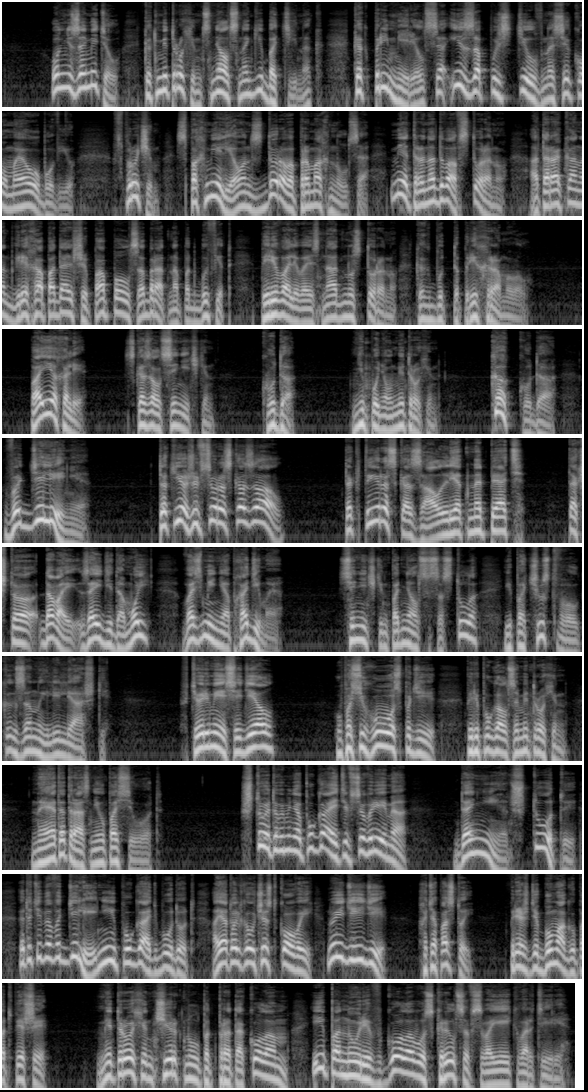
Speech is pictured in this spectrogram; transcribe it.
Он не заметил, как Митрохин снял с ноги ботинок, как примерился и запустил в насекомое обувью. Впрочем, с похмелья он здорово промахнулся, метра на два в сторону — а таракан от греха подальше пополз обратно под буфет, переваливаясь на одну сторону, как будто прихрамывал. «Поехали!» — сказал Синичкин. «Куда?» — не понял Митрохин. «Как куда? В отделение!» «Так я же все рассказал!» «Так ты рассказал лет на пять. Так что давай, зайди домой, возьми необходимое. Синичкин поднялся со стула и почувствовал, как заныли ляжки. «В тюрьме сидел?» «Упаси Господи!» — перепугался Митрохин. «На этот раз не упасет». «Что это вы меня пугаете все время?» «Да нет, что ты! Это тебя в отделении пугать будут, а я только участковый. Ну иди, иди. Хотя постой, прежде бумагу подпиши». Митрохин чиркнул под протоколом и, понурив голову, скрылся в своей квартире.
